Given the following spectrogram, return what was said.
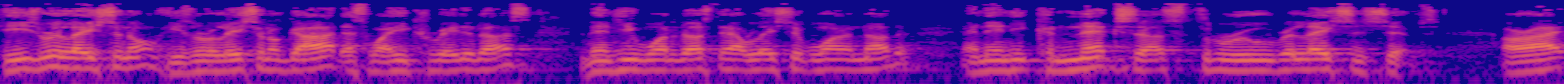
He's relational. He's a relational God. That's why he created us. Then he wanted us to have relationship with one another. And then he connects us through relationships. All right?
